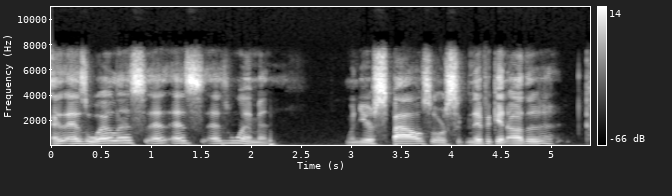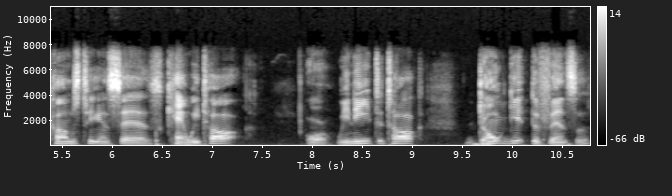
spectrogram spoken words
as, as well as, as as women, when your spouse or significant other comes to you and says, "Can we talk?" or "We need to talk," don't get defensive.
